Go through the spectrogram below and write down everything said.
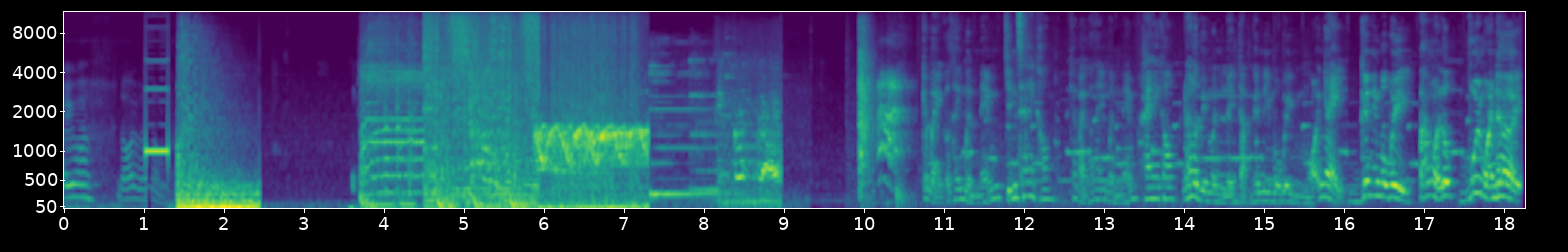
đói quá đói quá các bạn có thấy mình ném chính xác hay không? Các bạn có thấy mình ném hay hay không? Đó là vì mình luyện tập Gunny Mobi mỗi ngày Gunny Mobi tăng mọi lúc, vui mọi nơi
